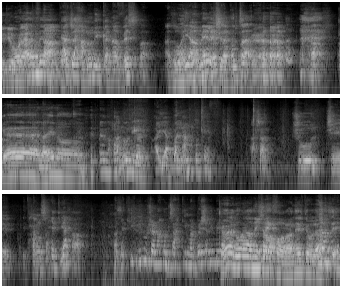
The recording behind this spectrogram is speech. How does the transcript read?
בדיוק, מול אלנבי. כן. עד שחנוני קנה וספה, אז הוא היה המלך של הקבוצה. כן, כן. כן, היינו, כן, נכון. חנוני היה בלם תוקף. עכשיו, כשהתחלנו לשחק יחד, אז זה כאילו שאנחנו משחקים הרבה שנים ביחד. כן, הוא היה נשאר אחורה, אני הייתי לא הולך. רק זה,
